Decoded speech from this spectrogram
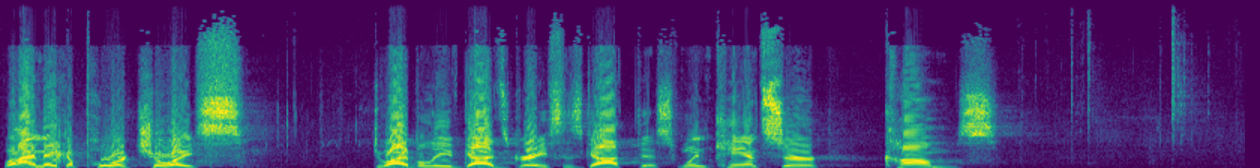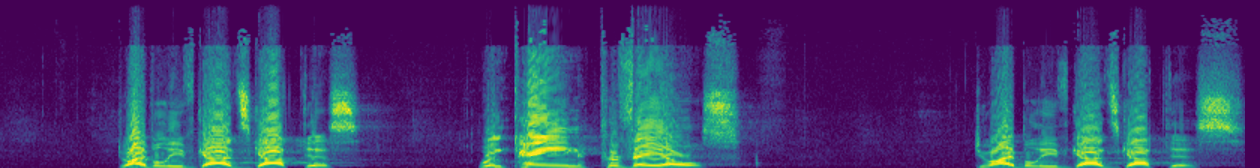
When I make a poor choice, do I believe God's grace has got this? When cancer comes, do I believe God's got this? When pain prevails, do I believe God's got this?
